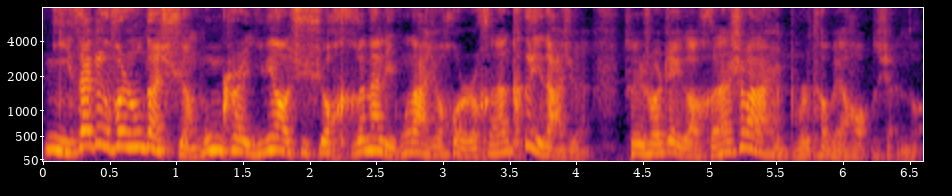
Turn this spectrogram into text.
你在这个分数段选工科，一定要去学河南理工大学或者是河南科技大学？所以说这个河南师范大学不是特别好的选择。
